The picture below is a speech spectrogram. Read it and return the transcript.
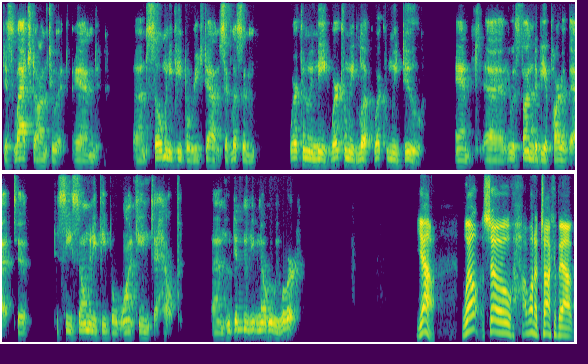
just latched onto it, and um, so many people reached out and said, "Listen, where can we meet? Where can we look? What can we do?" And uh, it was fun to be a part of that. To to see so many people wanting to help, um, who didn't even know who we were. Yeah. Well, so I want to talk about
